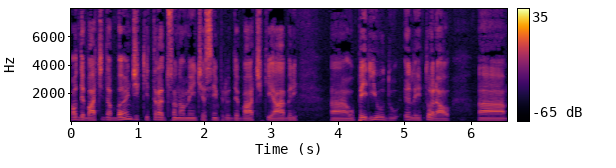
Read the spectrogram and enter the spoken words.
ao debate da Band, que tradicionalmente é sempre o debate que abre uh, o período eleitoral. Uh,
